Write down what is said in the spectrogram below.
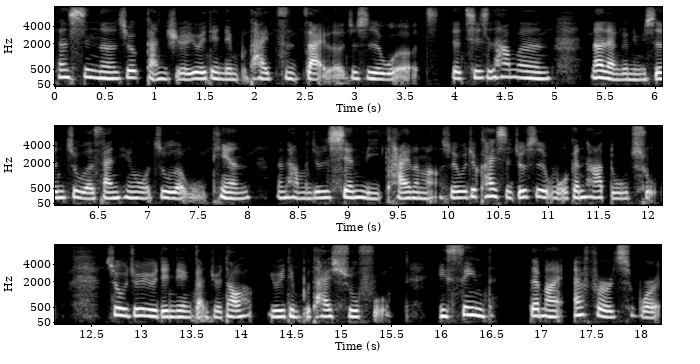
但是呢，就感觉有一点点不太自在了。就是我，其实他们那两个女生住了三天，我住了五天，那他们就是先离开了嘛，所以我就开始就是我跟他独处，所以我就有一点点感觉到有一点不太舒服。It seemed that my efforts were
